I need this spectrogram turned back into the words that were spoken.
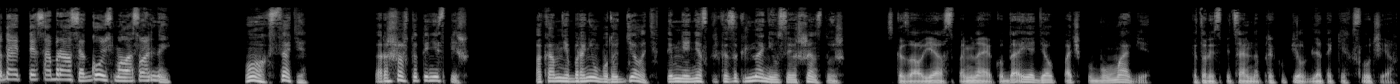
«Куда это ты собрался, гусь малосольный?» «О, кстати, хорошо, что ты не спишь. Пока мне броню будут делать, ты мне несколько заклинаний усовершенствуешь», — сказал я, вспоминая, куда я дел пачку бумаги, которую специально прикупил для таких случаев.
